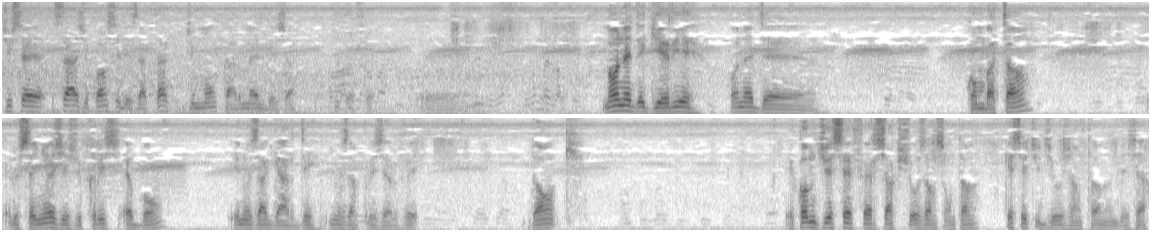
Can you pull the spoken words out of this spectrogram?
Tu sais, ça, je pense, c'est des attaques du mont Carmel déjà. tout à fait. Euh, Mais on est des guerriers, on est des combattants. Le Seigneur Jésus-Christ est bon. Il nous a gardés, il nous a préservés. Donc, et comme Dieu sait faire chaque chose en son temps, qu'est-ce que tu dis aux gens déjà?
